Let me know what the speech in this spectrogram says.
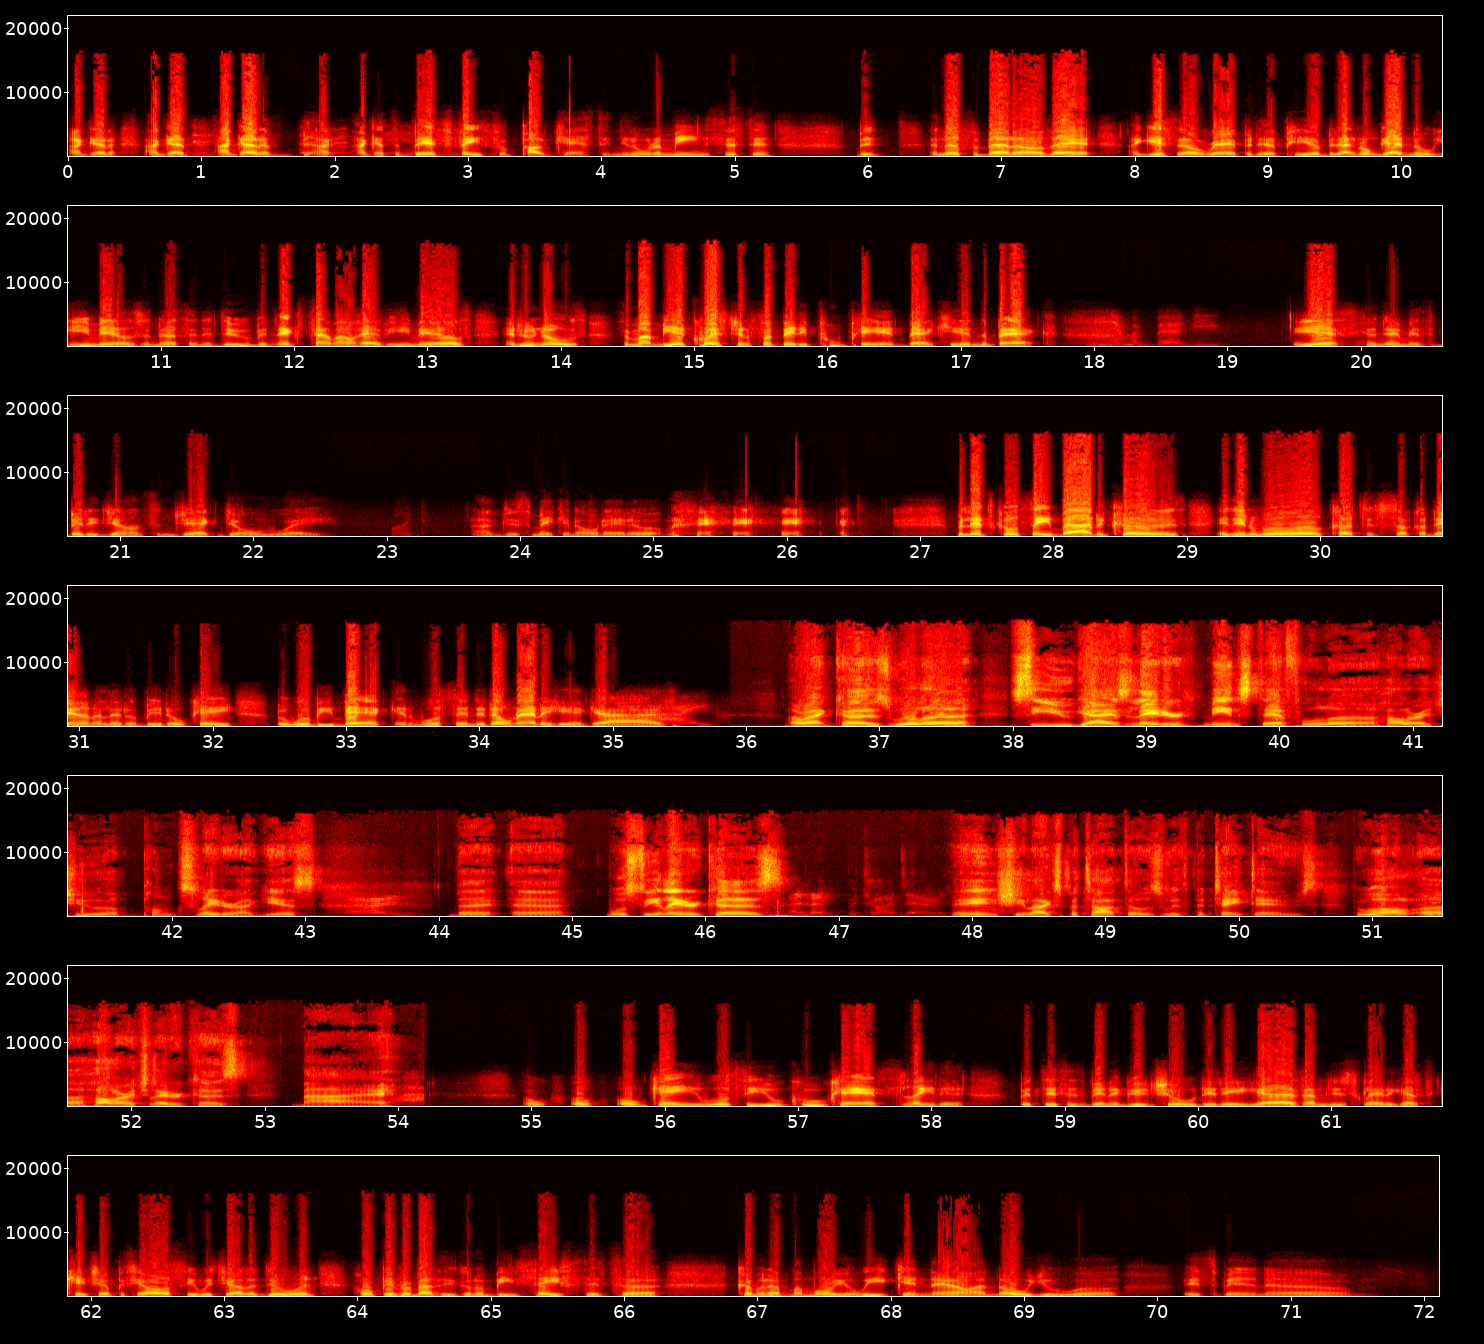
I got a, I got, I got a, I, I got the best face for podcasting. You know what I mean, sister? But enough about all that. I guess I'll wrap it up here. But I don't got no emails or nothing to do. But next time I'll have emails, and who knows, there might be a question for Betty Poophead back here in the back. My name is Betty. Yes, your name is Betty Johnson Jack Joan Way. What? I'm just making all that up. but let's go say bye to Cuz, and then we'll cut the sucker down a little bit, okay? But we'll be back, and we'll send it on out of here, guys. Bye. All right, cuz we'll uh see you guys later. Me and Steph will uh holler at you uh, punks later, I guess. Bye. But uh we'll see you later, cuz. I like potatoes. And she likes potatoes with potatoes. But we'll uh, holler at you later, cuz. Bye. Oh, oh, okay. We'll see you cool cats later. But this has been a good show today, guys. I'm just glad I got to catch up with y'all, see what y'all are doing. Hope everybody's gonna be safe. It's uh coming up Memorial Weekend now. I know you. uh It's been. um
